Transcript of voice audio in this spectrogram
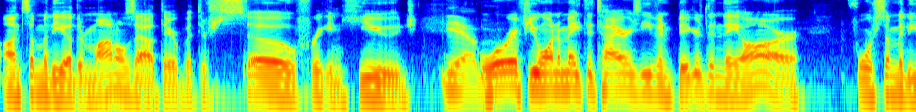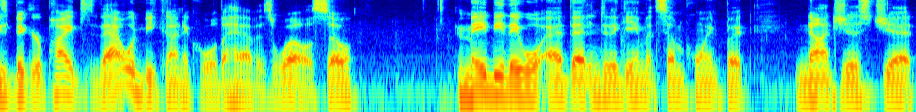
on some of the other models out there, but they're so freaking huge. Yeah. Or if you want to make the tires even bigger than they are for some of these bigger pipes, that would be kind of cool to have as well. So maybe they will add that into the game at some point, but not just yet.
